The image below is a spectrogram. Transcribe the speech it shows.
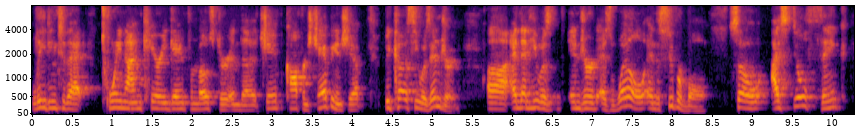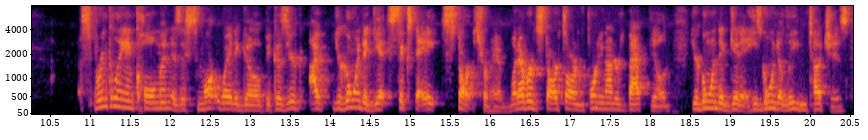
leading to that 29 carry game for Mostert in the champ, conference championship because he was injured. Uh, and then he was injured as well in the Super Bowl. So I still think sprinkling in Coleman is a smart way to go because you're I, you're going to get six to eight starts from him. Whatever starts are in the 49ers backfield, you're going to get it. He's going to lead in touches.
